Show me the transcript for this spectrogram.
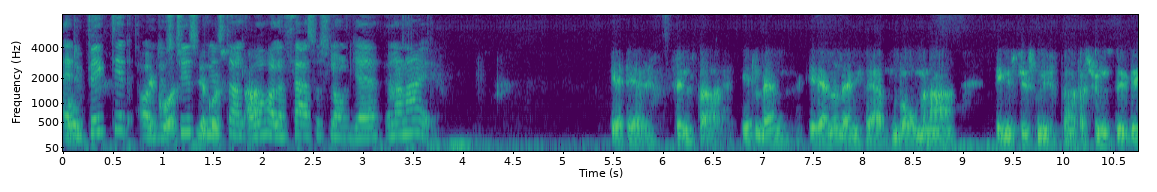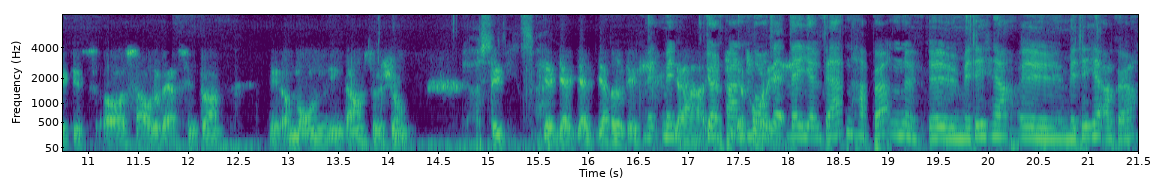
Er det vigtigt, om justitsministeren også- overholder færdselsloven, ja eller nej? Ja, det er det. Findes der et, land, et andet land i verden, hvor man har en justitsminister, der synes, det er vigtigt at også aflevere sine børn øh, om morgenen i en daginstitution? Det, jeg, jeg, jeg, jeg ved det ikke. Men, men jeg, Bjørn jeg, jeg, tror Brandenborg, hvad, hvad i alverden har børnene øh, med, det her, øh, med det her at gøre?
